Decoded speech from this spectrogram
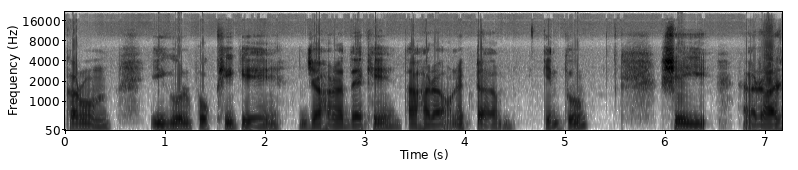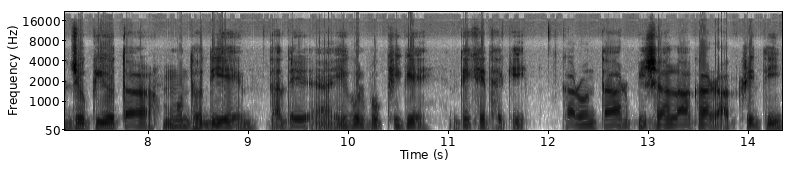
কারণ ঈগল পক্ষীকে যাহারা দেখে, তাহারা অনেকটা কিন্তু সেই রাজকীয়তা মধ্য দিয়ে তাদের ঈগল পক্ষীকে দেখে থাকি। কারণ তার বিশাল আকার আকৃতি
